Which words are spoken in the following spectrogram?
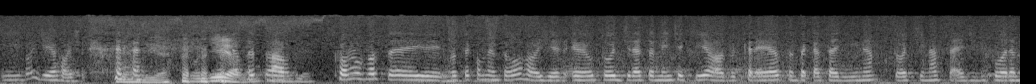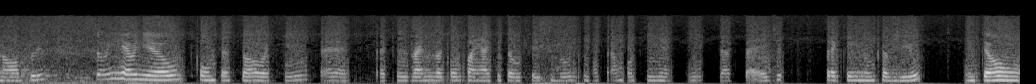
E bom dia, Roger. Bom dia. bom dia. Então, pessoal, como você, você comentou, Roger, eu estou diretamente aqui ó, do CREA Santa Catarina, estou aqui na sede de Florianópolis. Estou em reunião com o pessoal aqui, é, para quem vai nos acompanhar aqui pelo Facebook, mostrar um pouquinho aqui da sede, para quem nunca viu. Então,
